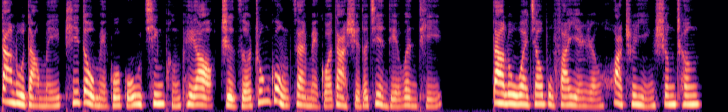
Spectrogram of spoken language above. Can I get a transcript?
大陆党媒批斗美国国务卿蓬佩奥，指责中共在美国大学的间谍问题。大陆外交部发言人华春莹声称，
